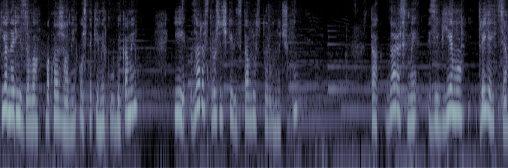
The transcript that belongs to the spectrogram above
Так, я нарізала баклажани ось такими кубиками. І зараз трошечки відставлю стороночку. Так, зараз ми зіб'ємо три яйця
